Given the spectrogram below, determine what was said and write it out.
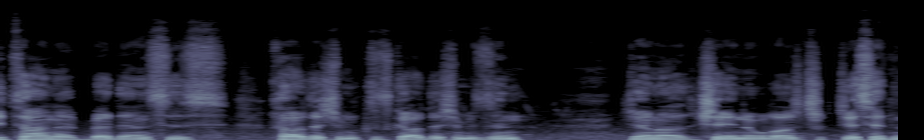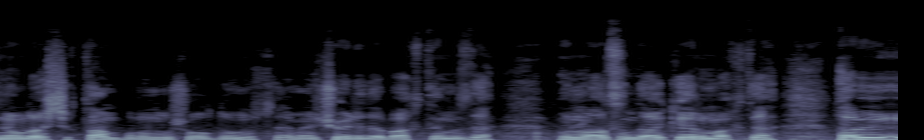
bir, tane bedensiz kardeşim, kız kardeşimizin cena şeyine ulaştık, cesedine ulaştık. Tam bulunmuş olduğumuz hemen şöyle de baktığımızda bunun altındaki ırmakta. Tabii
